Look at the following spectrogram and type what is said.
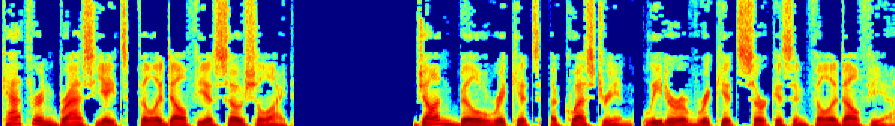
Catherine Brass Yates, Philadelphia socialite. John Bill Ricketts, equestrian, leader of Ricketts Circus in Philadelphia.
